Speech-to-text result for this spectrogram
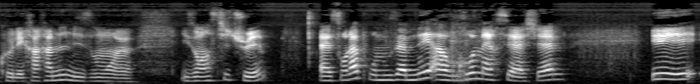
que les Chachamim ils ont, euh, ils ont instituées, elles sont là pour nous amener à remercier Hachem et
